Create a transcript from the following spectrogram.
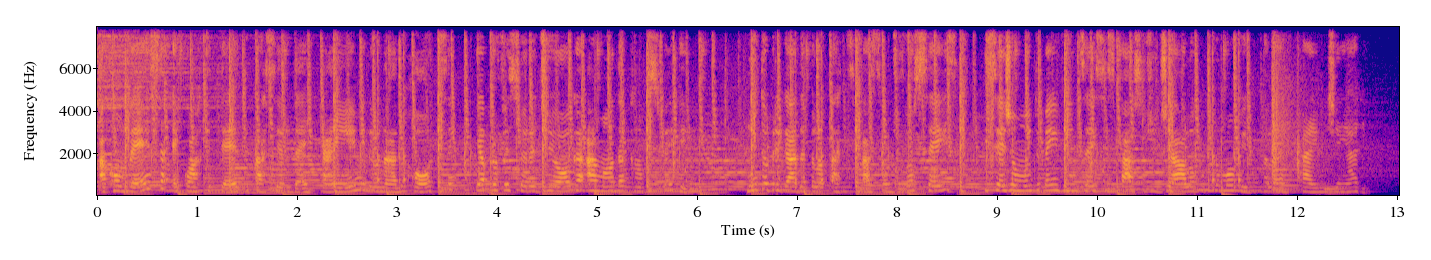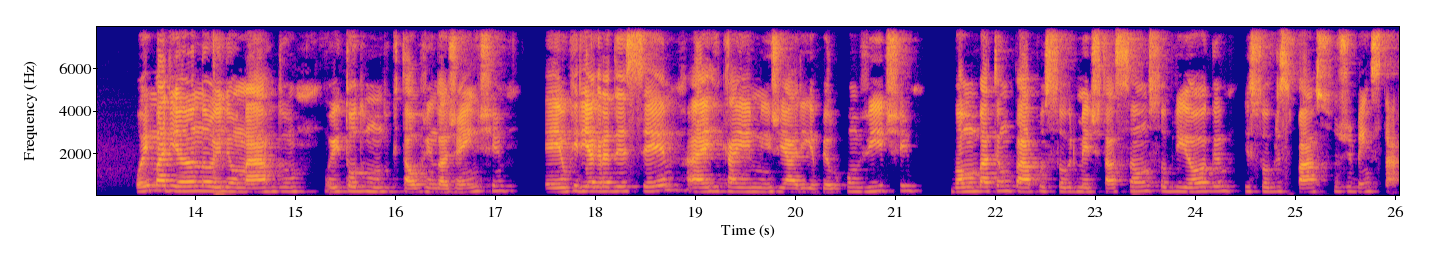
A conversa é com o arquiteto e parceiro da RKM, Leonardo Rotzen, e a professora de yoga, Amanda Campos Ferreira. Muito obrigada pela participação de vocês e sejam muito bem-vindos a esse espaço de diálogo promovido pela RKM Engenharia. Oi, Mariana, oi, Leonardo, oi, todo mundo que está ouvindo a gente. É, eu queria agradecer à RKM Engenharia pelo convite. Vamos bater um papo sobre meditação, sobre yoga e sobre espaços de bem-estar.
